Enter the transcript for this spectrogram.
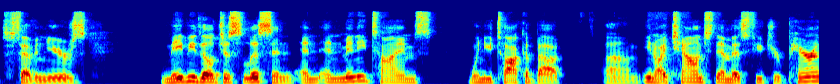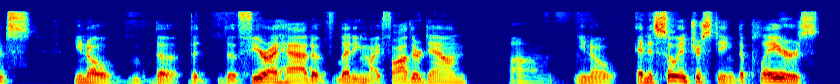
seven years, maybe they'll just listen. And and many times when you talk about um, you know, I challenge them as future parents, you know, the the the fear I had of letting my father down um, you know, and it's so interesting. The players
